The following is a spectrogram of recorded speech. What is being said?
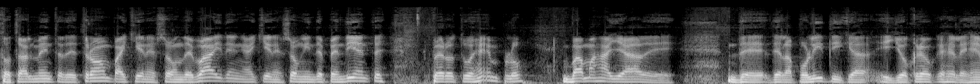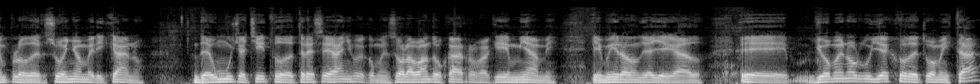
totalmente de Trump, hay quienes son de Biden, hay quienes son independientes, pero tu ejemplo va más allá de, de la política y yo creo que es el ejemplo del sueño americano de un muchachito de 13 años que comenzó lavando carros aquí en Miami y mira dónde ha llegado. Eh, yo me enorgullezco de tu amistad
